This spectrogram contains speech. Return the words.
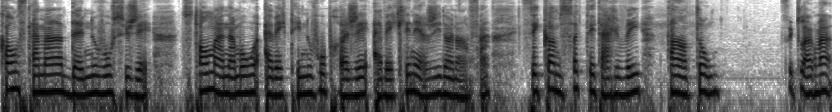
constamment de nouveaux sujets. Tu tombes en amour avec tes nouveaux projets, avec l'énergie d'un enfant. C'est comme ça que tu es arrivé tantôt. C'est clairement,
